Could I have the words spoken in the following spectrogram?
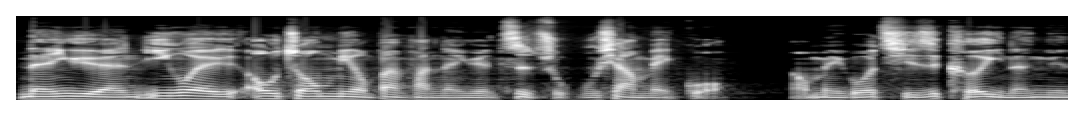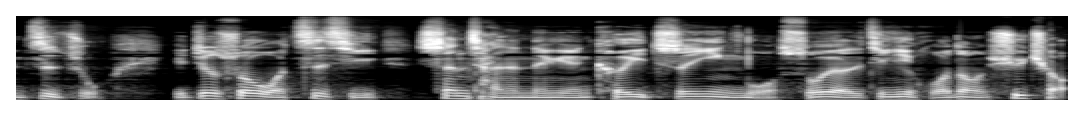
能源因为欧洲没有办法能源自主，不像美国啊。美国其实可以能源自主，也就是说，我自己生产的能源可以支应我所有的经济活动需求。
